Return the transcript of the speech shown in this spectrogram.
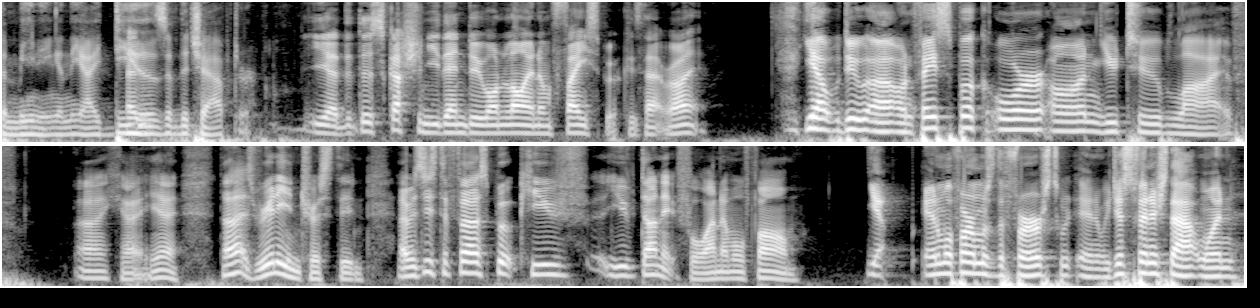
the meaning and the ideas of the chapter. yeah, the discussion you then do online on Facebook, is that right? Yeah, we'll do uh, on Facebook or on YouTube Live. Okay, yeah. Now that's really interesting. Um, is this the first book you've you've done it for, Animal Farm? Yep. Animal Farm was the first, and we just finished that one.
